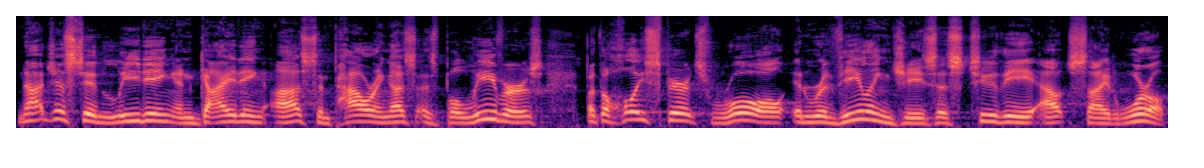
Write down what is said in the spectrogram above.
not just in leading and guiding us, empowering us as believers, but the Holy Spirit's role in revealing Jesus to the outside world.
